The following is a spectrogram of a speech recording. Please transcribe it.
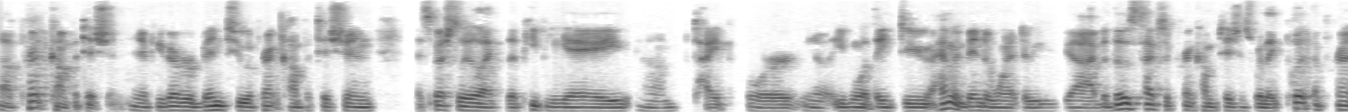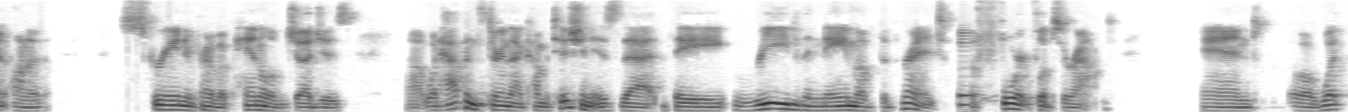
a print competition. And if you've ever been to a print competition, especially like the PPA um, type, or you know even what they do, I haven't been to one at WPPI, but those types of print competitions where they put a print on a screen in front of a panel of judges. Uh, what happens during that competition is that they read the name of the print before it flips around. And uh, what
